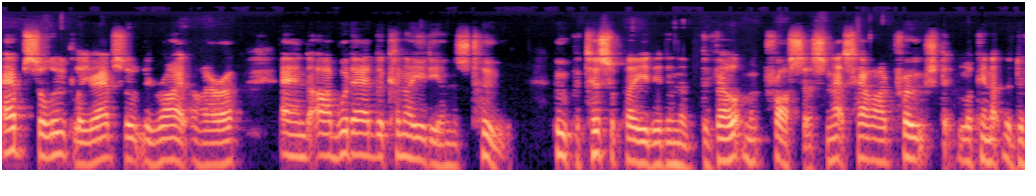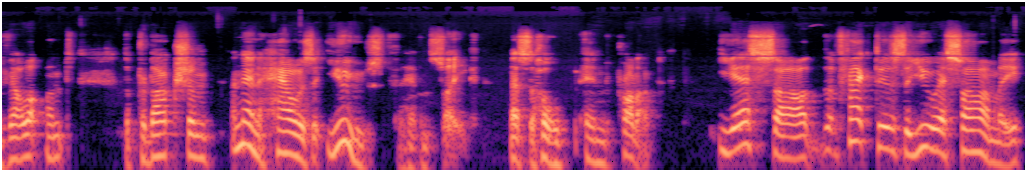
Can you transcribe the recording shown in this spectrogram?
Absolutely. You're absolutely right, Ira. And I would add the Canadians too, who participated in the development process. And that's how I approached it, looking at the development, the production, and then how is it used, for heaven's sake. That's the whole end product. Yes, uh, the fact is the US Army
